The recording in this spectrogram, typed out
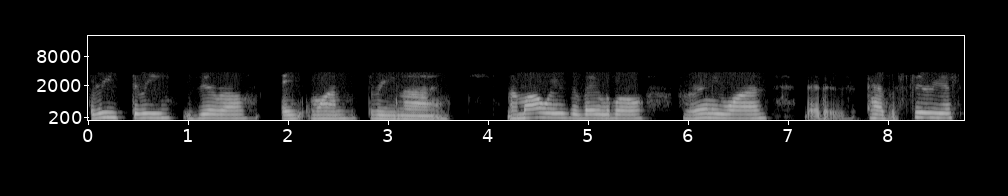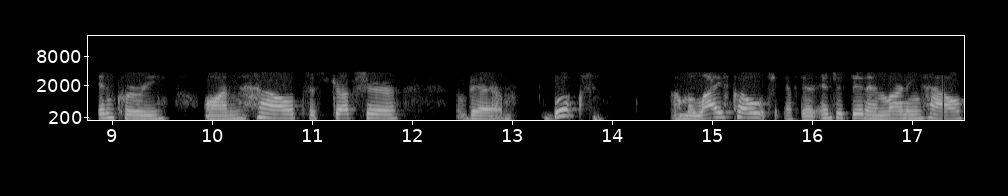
three three zero eight one three nine. I'm always available for anyone that is has a serious inquiry on how to structure their books. I'm a life coach. If they're interested in learning how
